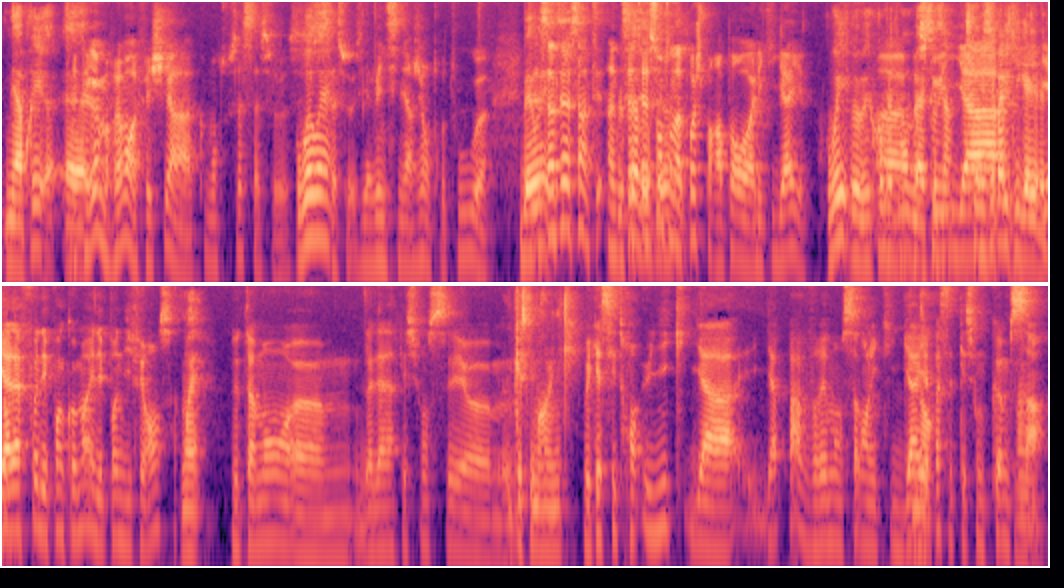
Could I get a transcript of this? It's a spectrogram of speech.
Mais après, euh, t'as quand même vraiment réfléchi à comment tout ça, ça se. Ouais, ouais. ça se- Il y avait une synergie entre tout. euh. ben C'est ouais, intéressant, ton euh, approche par rapport à l'ikigai. oui, complètement. Euh, bah, parce ça. y a- Je connaissais pas l'ikigai à Il y a à la fois des points communs et des points de différence. Ouais. Notamment, euh, la dernière question, c'est. euh, Qu'est-ce qui me rend unique? Oui, qu'est-ce qui te rend unique? Il n'y a, il y a pas vraiment ça dans l'ikigai, il n'y a pas cette question comme ça.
